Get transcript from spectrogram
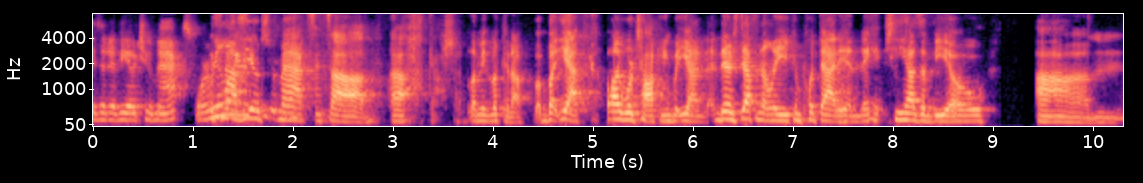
Is it a VO2 max formula? It's not VO2 max. It's uh. uh gosh, let me look it up. But, but yeah, while we're talking, but yeah, there's definitely you can put that in. They, he has a VO um,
